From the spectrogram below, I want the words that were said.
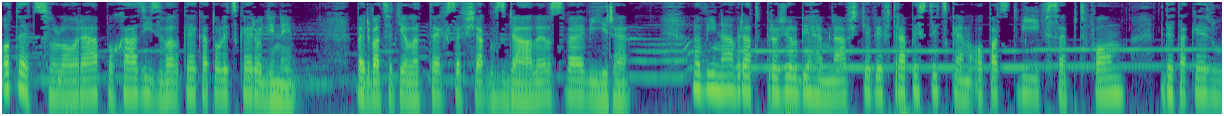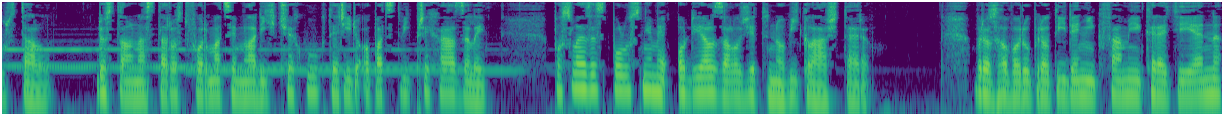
Otec Lora pochází z velké katolické rodiny. Ve 20 letech se však vzdálil své víře. Nový návrat prožil během návštěvy v trapistickém opatství v Septfon, kde také zůstal. Dostal na starost formaci mladých Čechů, kteří do opatství přicházeli. Posléze spolu s nimi odjel založit nový klášter. V rozhovoru pro týdeník Famille Chrétien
